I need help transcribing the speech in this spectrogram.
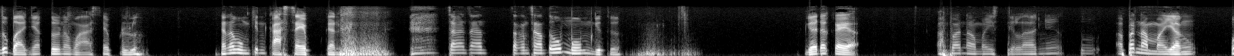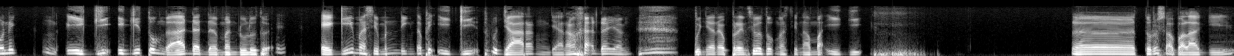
Tuh banyak tuh nama Asep dulu. Karena mungkin Kasep kan. Sangat-sangat sangat-sangat umum gitu. Gak ada kayak apa nama istilahnya tuh apa nama yang unik Igi Igi tuh nggak ada zaman dulu tuh. Egi masih mending tapi Igi tuh jarang jarang ada yang punya referensi untuk ngasih nama Igi. Eh terus apa lagi?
